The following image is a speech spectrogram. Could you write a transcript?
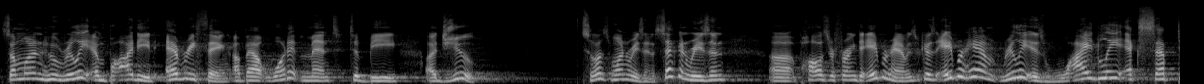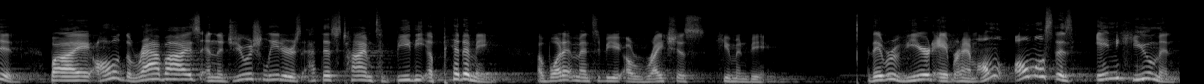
Someone who really embodied everything about what it meant to be a Jew. So that's one reason. A second reason uh, Paul is referring to Abraham is because Abraham really is widely accepted by all of the rabbis and the Jewish leaders at this time to be the epitome of what it meant to be a righteous human being. They revered Abraham almost as inhuman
